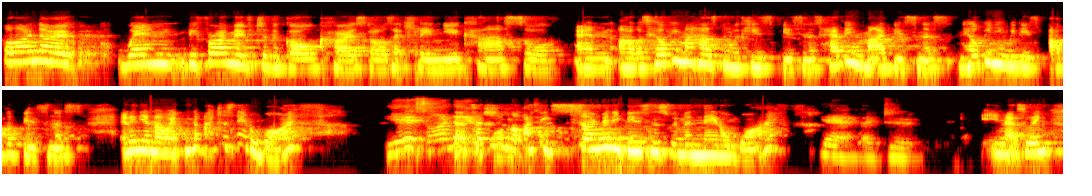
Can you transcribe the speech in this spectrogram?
Well, I know when before I moved to the Gold Coast, I was actually in Newcastle and I was helping my husband with his business, having my business, and helping him with his other business. And then you know, I went, I just need a wife. Yes, I need That's actually, I think so many business women need a wife. Yeah, they do. In that sort of thing.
